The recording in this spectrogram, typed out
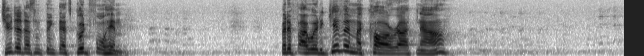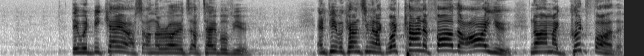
Judah doesn't think that's good for him. But if I were to give him a car right now, there would be chaos on the roads of Tableview. And people come to me like, What kind of father are you? No, I'm a good father.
